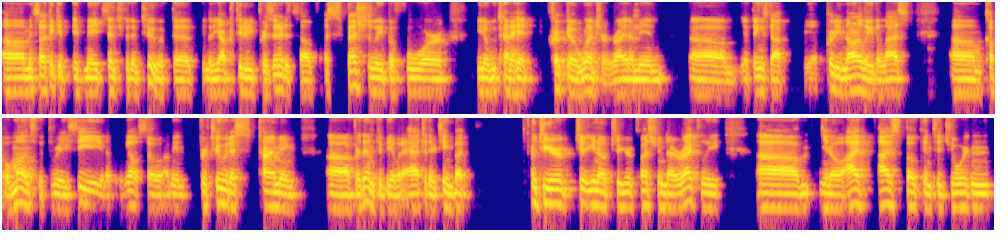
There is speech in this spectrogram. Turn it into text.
um, and so I think it, it made sense for them too if the you know the opportunity presented itself, especially before you know we kind of hit crypto winter, right? I mean, um, you know, things got you know, pretty gnarly the last um, couple months with 3AC and everything else. So, I mean, fortuitous timing uh, for them to be able to add to their team. But to your, to you know, to your question directly, um, you know, I've I've spoken to Jordan,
